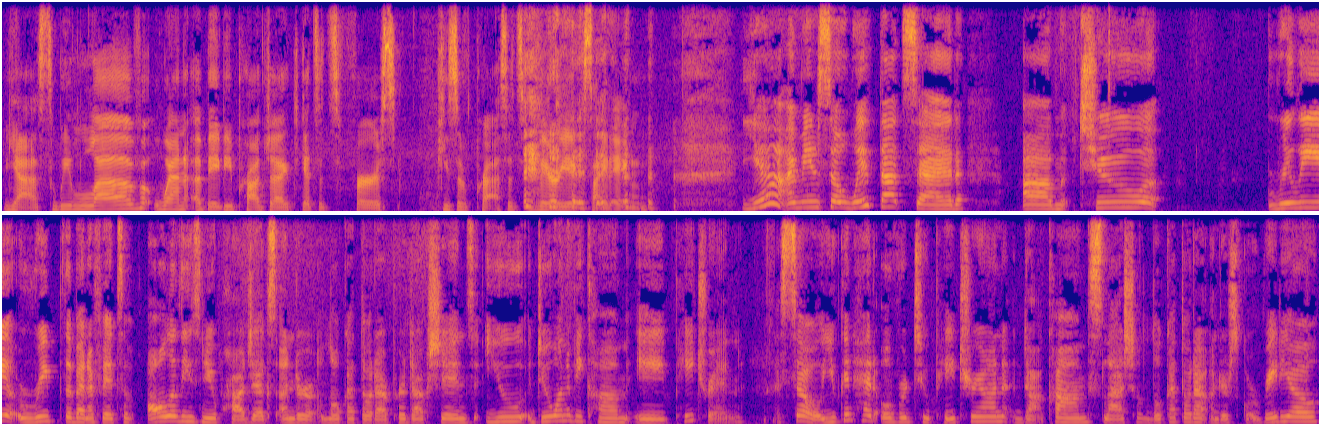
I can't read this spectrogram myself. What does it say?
Yes, we love when a baby project gets its first piece of press. It's very exciting. Yeah, I mean, so with that said, um, to really reap the benefits of all of these new projects under Locatora Productions, you do want to become a patron. So you can head over to patreon.com slash locatora underscore radio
